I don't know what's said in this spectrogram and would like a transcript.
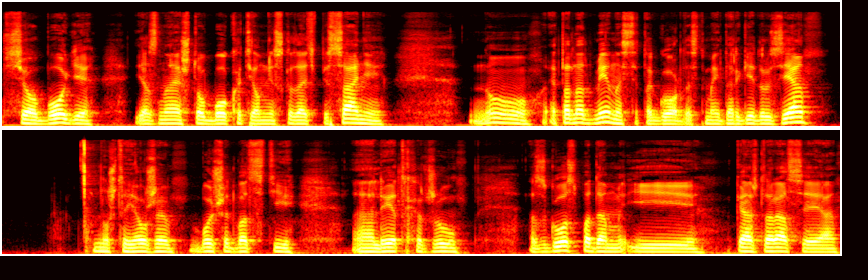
все о Боге, я знаю, что Бог хотел мне сказать в Писании. Ну, это надменность, это гордость, мои дорогие друзья – потому что я уже больше 20 а, лет хожу с Господом, и каждый раз я,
